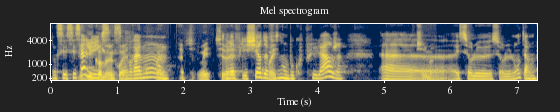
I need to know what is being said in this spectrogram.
Donc c'est ça lui, c'est vraiment réfléchir de façon beaucoup plus large et sur le, sur le long terme.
